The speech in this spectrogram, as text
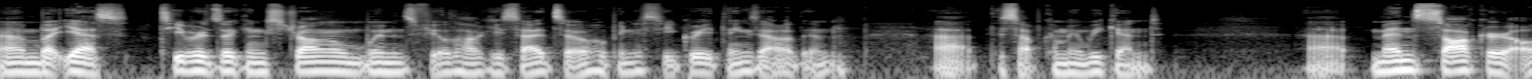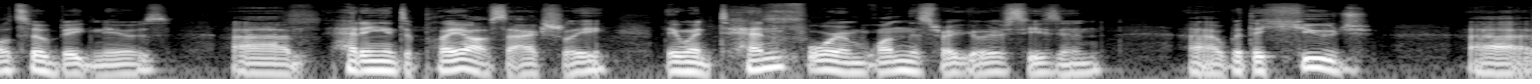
Um, but yes, T-Birds looking strong on women's field hockey side, so hoping to see great things out of them uh, this upcoming weekend. Uh, men's soccer also big news. Uh, heading into playoffs, actually, they went 10-4 and won this regular season uh, with a huge uh,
